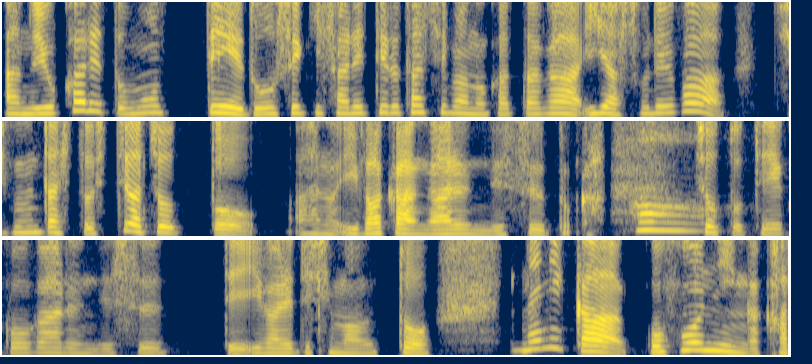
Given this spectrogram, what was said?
あの、良かれと思って同席されている立場の方が、いや、それは自分たちとしてはちょっと、あの、違和感があるんですとか、ちょっと抵抗があるんですって言われてしまうと、何かご本人が語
